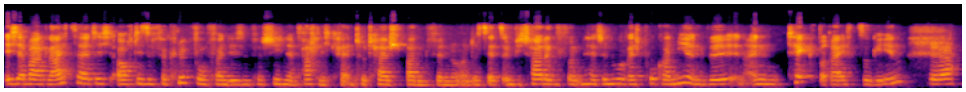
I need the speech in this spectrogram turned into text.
Ich aber gleichzeitig auch diese Verknüpfung von diesen verschiedenen Fachlichkeiten total spannend finde und es jetzt irgendwie schade gefunden hätte, nur weil ich programmieren will, in einen Tech-Bereich zu gehen. Ja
